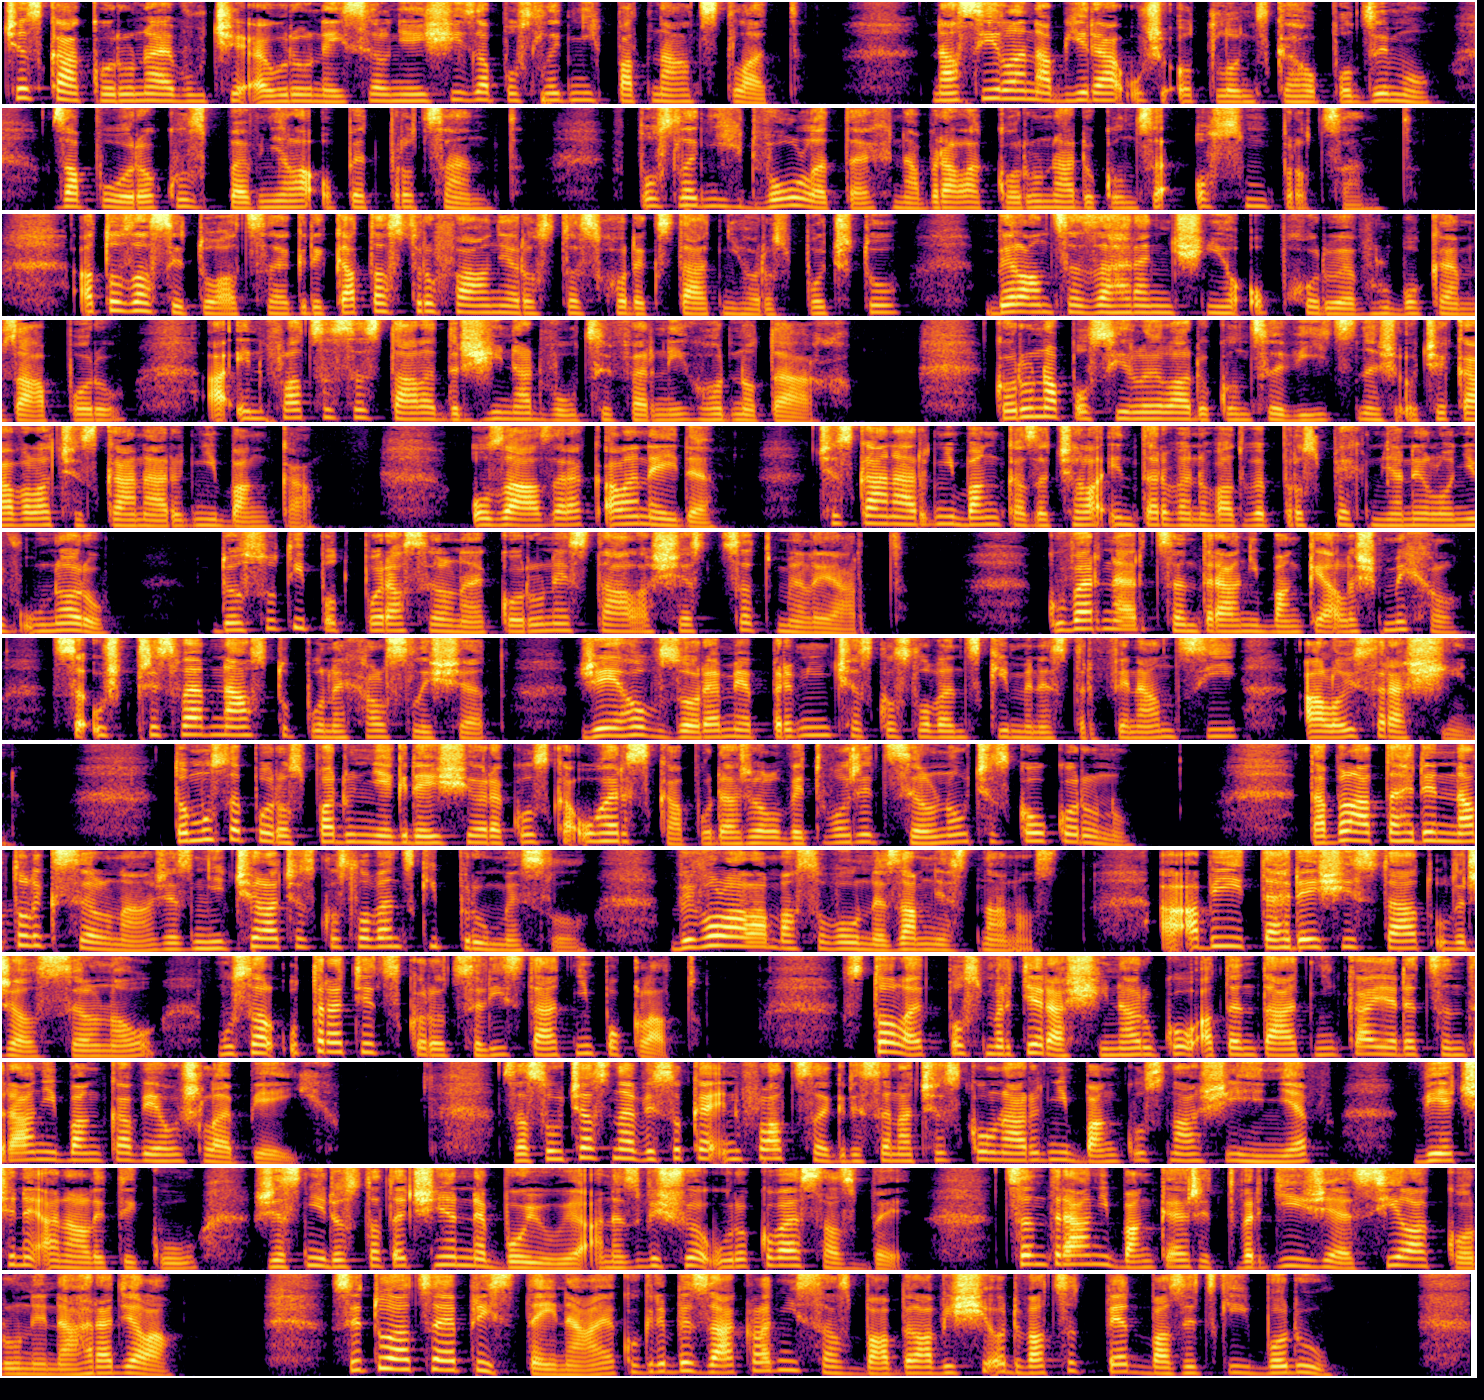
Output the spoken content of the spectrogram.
Česká koruna je vůči euru nejsilnější za posledních 15 let. Na síle nabírá už od loňského podzimu. Za půl roku zpevnila o 5% V posledních dvou letech nabrala koruna dokonce 8% a to za situace, kdy katastrofálně roste schodek státního rozpočtu, bilance zahraničního obchodu je v hlubokém záporu a inflace se stále drží na dvouciferných hodnotách. Koruna posílila dokonce víc, než očekávala Česká národní banka. O zázrak ale nejde. Česká národní banka začala intervenovat ve prospěch měny loni v únoru. Dosud podpora silné koruny stála 600 miliard. Guvernér centrální banky Aleš Michl se už při svém nástupu nechal slyšet, že jeho vzorem je první československý ministr financí Alois Rašín. Tomu se po rozpadu někdejšího Rakouska-Uherska podařilo vytvořit silnou českou korunu. Ta byla tehdy natolik silná, že zničila československý průmysl, vyvolala masovou nezaměstnanost. A aby ji tehdejší stát udržel silnou, musel utratit skoro celý státní poklad. Sto let po smrti Rašína rukou atentátníka jede centrální banka v jeho šlépějích. Za současné vysoké inflace, kdy se na Českou národní banku snáší hněv většiny analytiků, že s ní dostatečně nebojuje a nezvyšuje úrokové sazby, centrální bankéři tvrdí, že je síla koruny nahradila. Situace je prý stejná, jako kdyby základní sazba byla vyšší o 25 bazických bodů.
